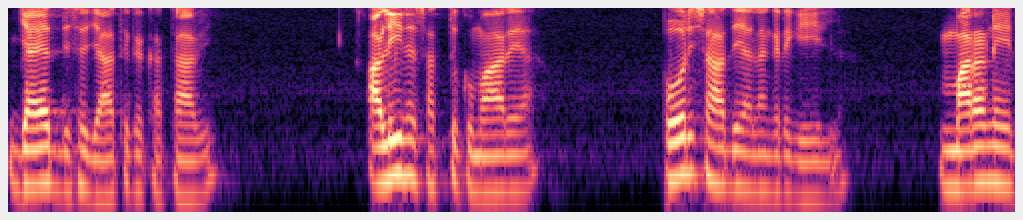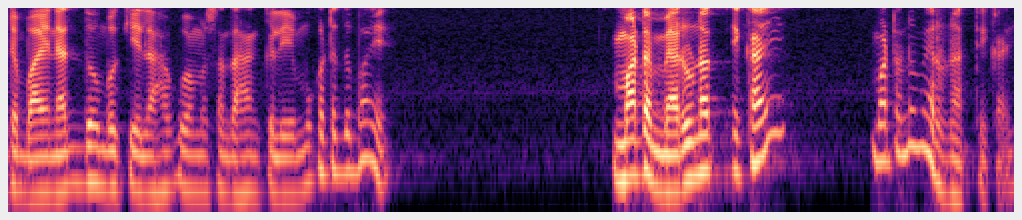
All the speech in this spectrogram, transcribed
ජයද්දිස ජාතක කතාව අලීන සත්තු කුමාරයා පෝරිසාදය ළඟට ගිහිල්ල. මරණයට බය නැද්දොඹ කියලා හපුවම සඳහන් කළේ මොකටද බය. මට මැරුණත් එකයි මට නොමැරුණත් එකයි.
